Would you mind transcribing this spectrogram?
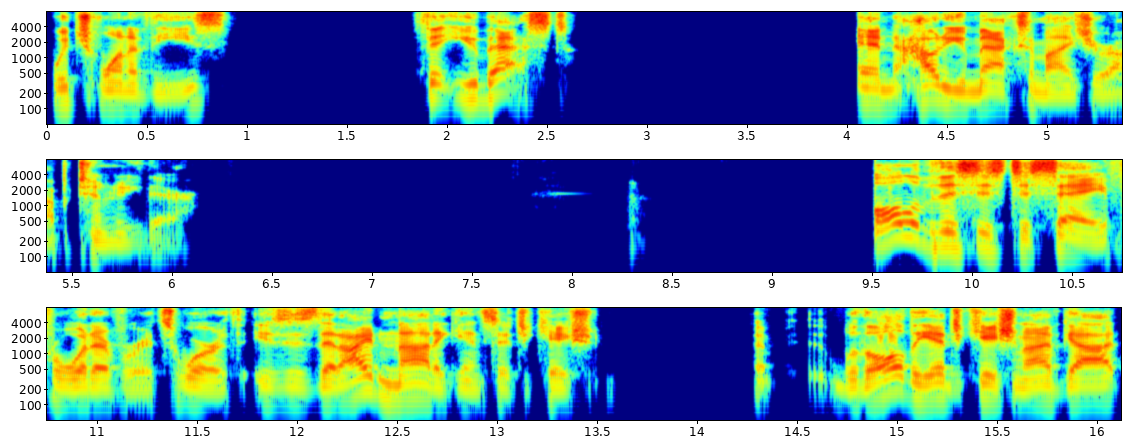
which one of these fit you best? And how do you maximize your opportunity there? All of this is to say for whatever it's worth is is that i'm not against education. Uh, with all the education i've got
